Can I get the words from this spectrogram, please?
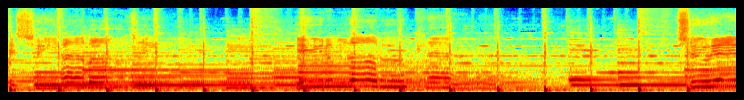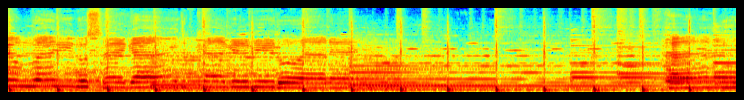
계신 아버지 이름 거룩하며 주의 영광 이곳에 가득하길 기도하네 하늘에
